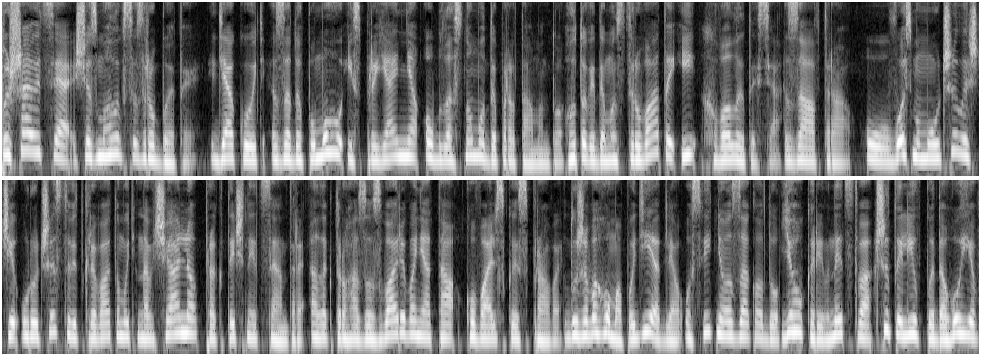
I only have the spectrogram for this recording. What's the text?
Пишаються, що змогли все зробити. Дякують за допомогу і сприяння обласному департаменту. Готові демонструвати і хвалитися. Завтра у восьмому училищі урочисто відкриватимуть навчально-практичний центр електрогазозварювання та ковальської справи. Дуже вагома подія для освітнього закладу, його керівництва, вчителів, педагогів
